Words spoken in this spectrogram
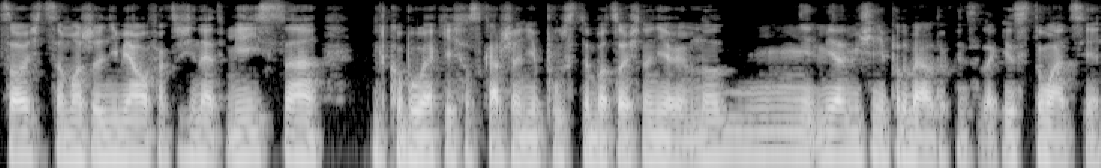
coś, co może nie miało faktycznie nawet miejsca, tylko było jakieś oskarżenie puste, bo coś, no nie wiem, no nie, mi się nie podobały do końca takie sytuacje.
